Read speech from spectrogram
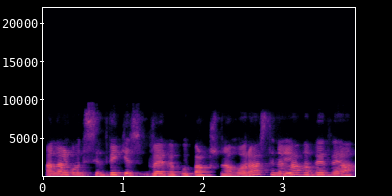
ανάλογα με τις συνθήκες βέβαια που υπάρχουν στην αγορά. Στην Ελλάδα βέβαια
